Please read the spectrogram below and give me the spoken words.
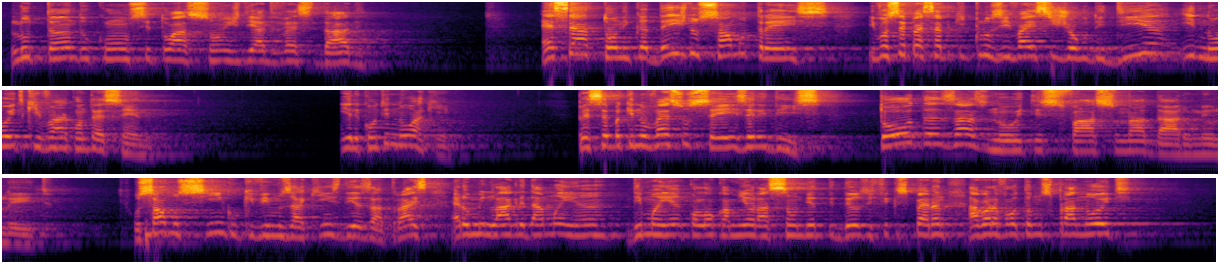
lutando com situações de adversidade. Essa é a tônica desde o Salmo 3. E você percebe que, inclusive, há esse jogo de dia e noite que vai acontecendo. E ele continua aqui. Perceba que no verso 6 ele diz: Todas as noites faço nadar o meu leito. O Salmo 5, que vimos há 15 dias atrás, era o milagre da manhã. De manhã coloco a minha oração diante de Deus e fico esperando. Agora voltamos para a noite.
